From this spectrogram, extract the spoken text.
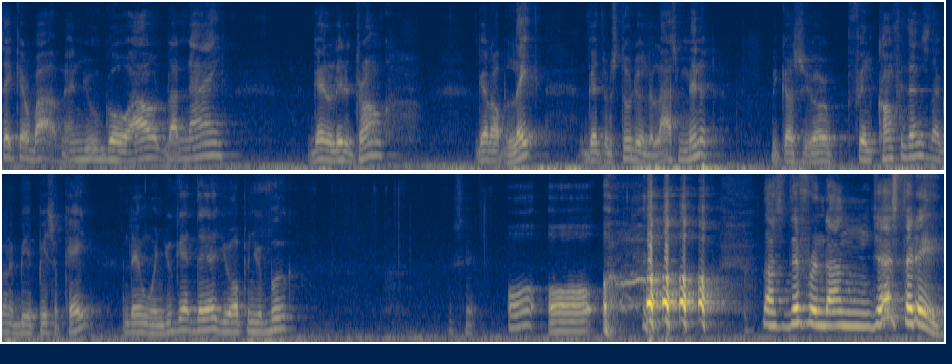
take care about it." and you go out that night get a little drunk get up late get to the studio in the last minute because you feel confidence that's going to be a piece of cake. And then when you get there you open your book. You say oh oh. That's different than yesterday.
